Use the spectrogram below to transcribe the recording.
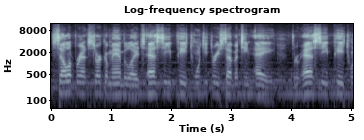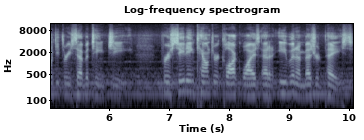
Celebrant circumambulates SCP-2317-A through SCP-2317-G proceeding counterclockwise at an even and measured pace.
